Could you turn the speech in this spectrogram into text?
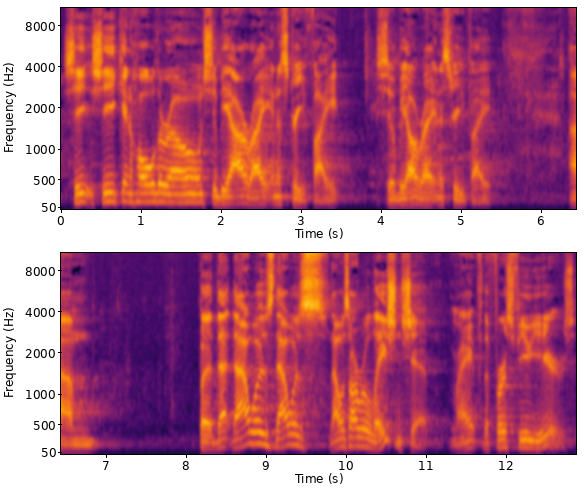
she, she can hold her own. She'll be all right in a street fight. She'll be all right in a street fight. Um, but that, that, was, that, was, that was our relationship, right, for the first few years.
